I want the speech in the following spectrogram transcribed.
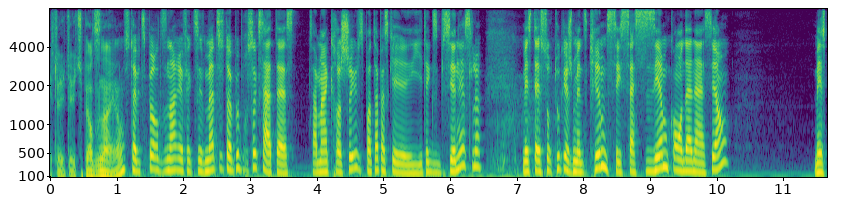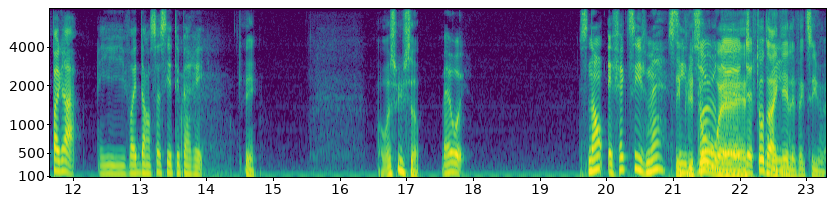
C'est c'est super ordinaire, hein? C'est un petit peu ordinaire, effectivement. Tu sais, C'est un peu pour ça que ça t'a- ça m'a accroché. C'est pas tant parce qu'il est exhibitionniste, là. Mais c'était surtout que je me dis crime, c'est sa sixième condamnation. Mais c'est pas grave. Il va être dans la société pareil. OK. On va suivre ça. Ben oui. Sinon, effectivement, c'est plutôt, dur de- euh, de plutôt tranquille, effectivement.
